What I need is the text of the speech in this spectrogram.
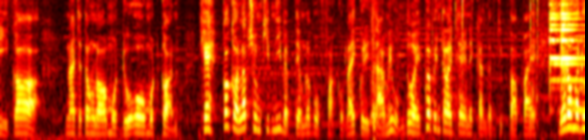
4 ก็น่าจะต้องรอโหมดดูโอหมดก่อน โอเค ก็ก่อนรับชมคลิปนี้แบบเต็มระบบฝากกดไลค์กดติดตามให้ผมด้วย เพื่อเป็นกำลังใจในการทำคลิปต่อไป เดี๋ยวเรามาดู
